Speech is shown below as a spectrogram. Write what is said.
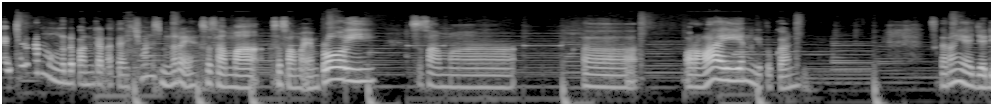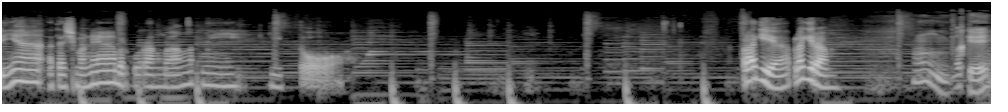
HR kan mengedepankan attachment sebenarnya ya sesama sesama employee sesama eh, orang lain gitu kan sekarang ya jadinya attachmentnya berkurang banget nih gitu. Apalagi ya? Apalagi Ram? Hmm, oke.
